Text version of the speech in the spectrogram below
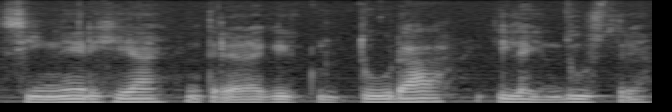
sinergia entre la agricultura y la industria,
